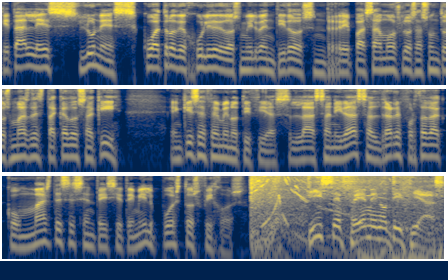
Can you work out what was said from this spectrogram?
¿Qué tal? Es lunes 4 de julio de 2022. Repasamos los asuntos más destacados aquí, en XFM Noticias. La sanidad saldrá reforzada con más de 67.000 puestos fijos. XFM Noticias.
